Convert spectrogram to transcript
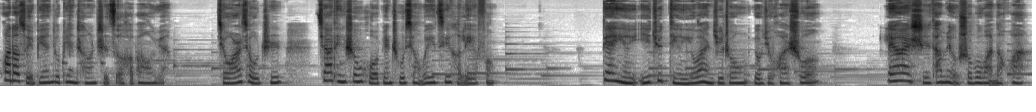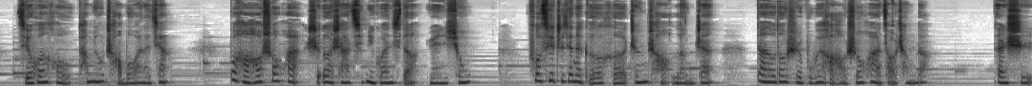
话到嘴边就变成了指责和抱怨，久而久之，家庭生活便出现危机和裂缝。电影《一句顶一万句》中有句话说：“恋爱时他们有说不完的话，结婚后他们有吵不完的架。不好好说话是扼杀亲密关系的元凶。”夫妻之间的隔阂、争吵、冷战，大多都是不会好好说话造成的。但是，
